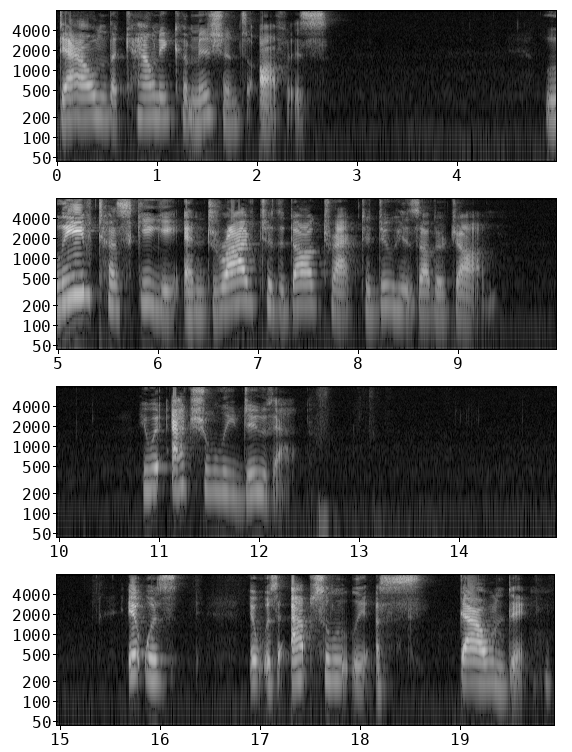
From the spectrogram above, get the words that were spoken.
down the county commission's office leave Tuskegee and drive to the dog track to do his other job. He would actually do that. It was it was absolutely astounding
